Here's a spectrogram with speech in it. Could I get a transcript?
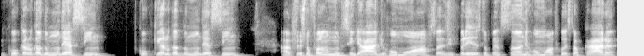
Em qualquer lugar do mundo é assim. Qualquer lugar do mundo é assim. As pessoas estão falando muito assim de, ah, de home office, as empresas estão pensando em home office, coisa e tal. Cara,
